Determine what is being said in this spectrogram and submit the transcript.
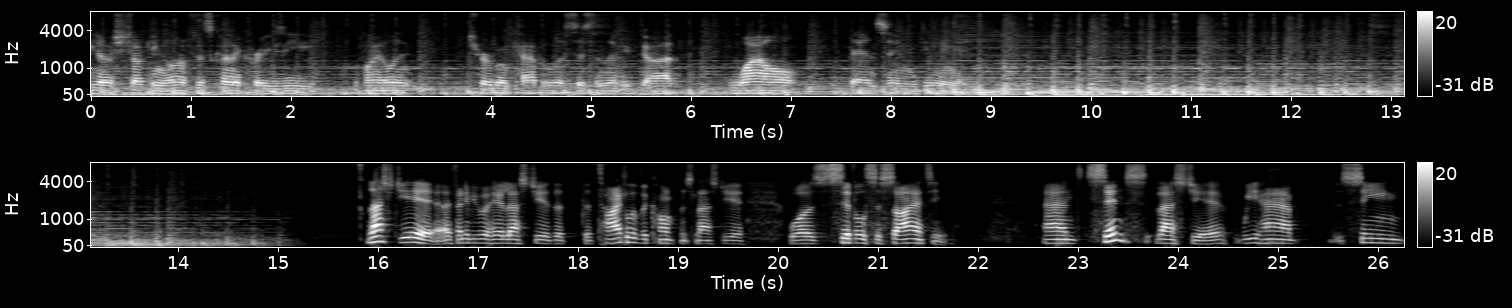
you know, shucking off this kind of crazy, violent, turbo capitalist system that we've got while dancing and doing it. Last year, if any of you were here last year, the, the title of the conference last year was Civil Society. And since last year, we have seen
